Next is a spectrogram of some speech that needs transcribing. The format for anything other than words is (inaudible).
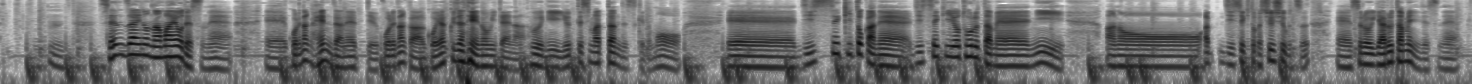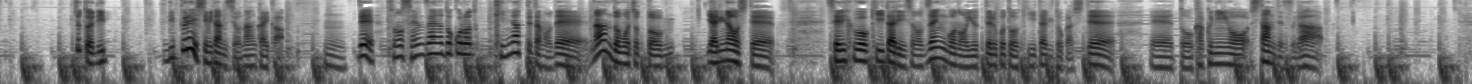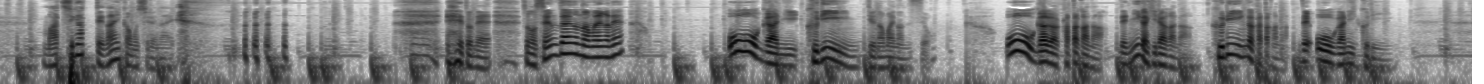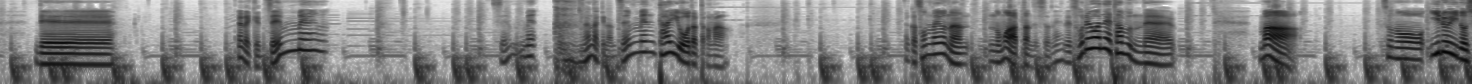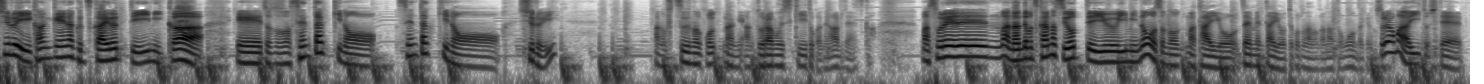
うん。洗剤の名前をですね、えー、これなんか変だねっていう、これなんか誤訳じゃねえのみたいな風に言ってしまったんですけども、えー、実績とかね、実績を取るために、あのー、あ実績とか収集物、えー、それをやるためにですね、ちょっとリリプレイしてみたんですよ、何回か。うん。で、その潜在のところ気になってたので、何度もちょっとやり直して、セリフを聞いたり、その前後の言ってることを聞いたりとかして、えっ、ー、と、確認をしたんですが、間違ってないかもしれない (laughs) えっとね、その洗剤の名前がね、オーガニクリーンっていう名前なんですよ。オーガがカタカナ。で、2がひらがな。クリーンがカタカナ。で、オーガにクリーン。で、なんだっけ、全面、全面、(clears throat) なんだっけな、全面対応だったかな。なんかそんなようなのもあったんですよね。で、それはね、多分ね、まあ、その、衣類の種類関係なく使えるっていう意味か、えーと、その洗濯機の洗濯機の種類？あの、普通のこ、何、あのドラム式とかね、あるじゃないですか。まあ、それ、まあ、何でも使えますよっていう意味の、その、まあ、対応、全面対応ってことなのかなと思うんだけど、それはまあいいとして、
